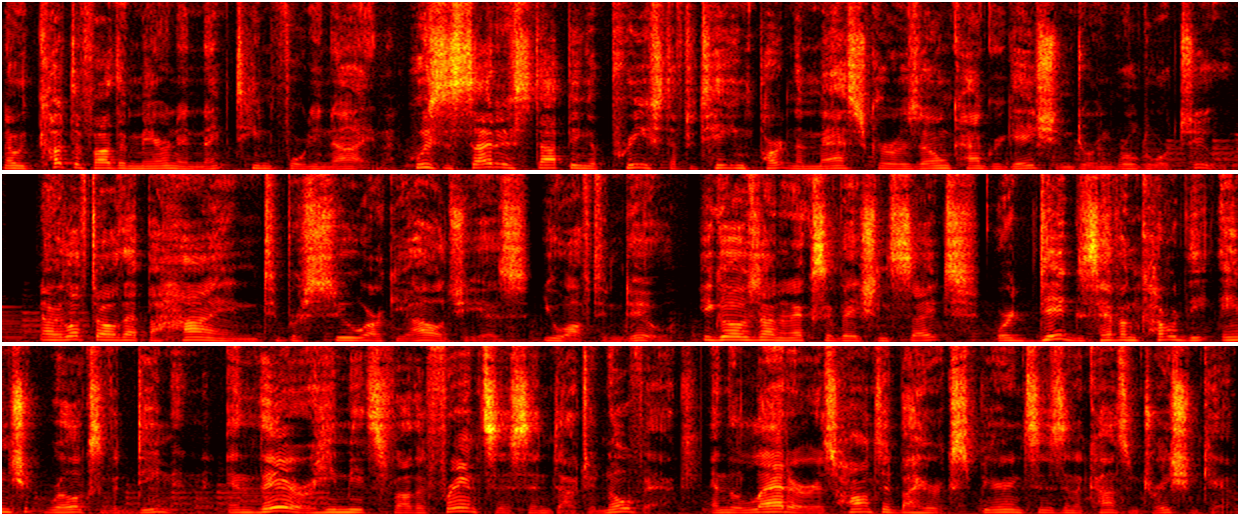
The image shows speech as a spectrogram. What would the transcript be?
Now we cut to Father Merrin in 1949, who has decided to stop being a priest after taking part in the massacre of his own congregation during World War II. Now, he left all that behind to pursue archaeology, as you often do. He goes on an excavation site where digs have uncovered the ancient relics of a demon, and there he meets Father Francis and Dr. Novak, and the latter is haunted by her experiences in a concentration camp.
